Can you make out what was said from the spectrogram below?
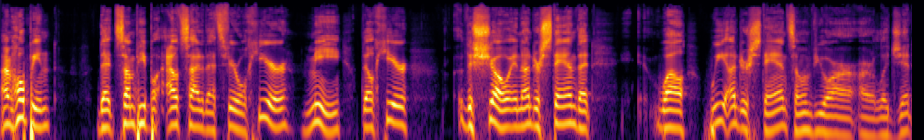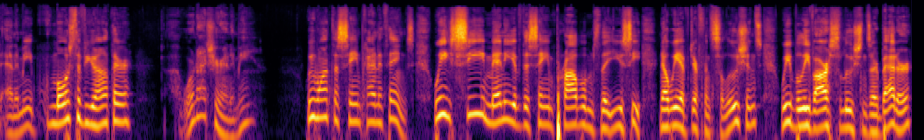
I'm hoping that some people outside of that sphere will hear me. They'll hear the show and understand that while we understand some of you are our legit enemy most of you out there we're not your enemy. We want the same kind of things. We see many of the same problems that you see. Now, we have different solutions. We believe our solutions are better.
